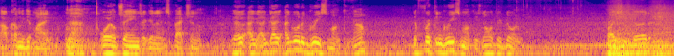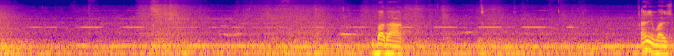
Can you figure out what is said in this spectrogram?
I'll come to get my oil change or get an inspection. I, I, I, I go to Grease Monkey, you know? The freaking Grease Monkeys know what they're doing. Price is good. But, uh, anyways,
